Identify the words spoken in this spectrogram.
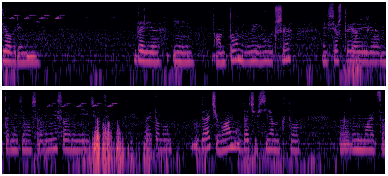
дело времени. Дарья и Антон, вы лучше. И все, что я видела в интернете, оно в сравнении с вами не идет. Поэтому удачи вам, удачи всем, кто э, занимается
